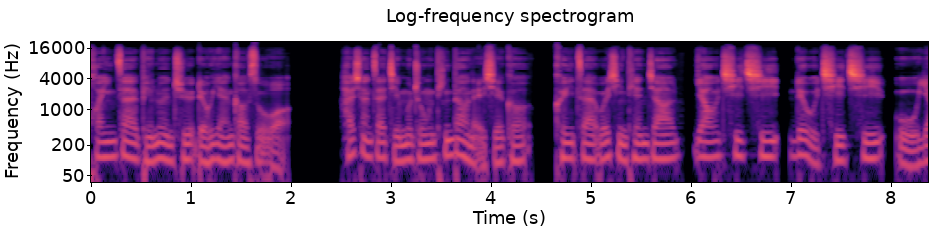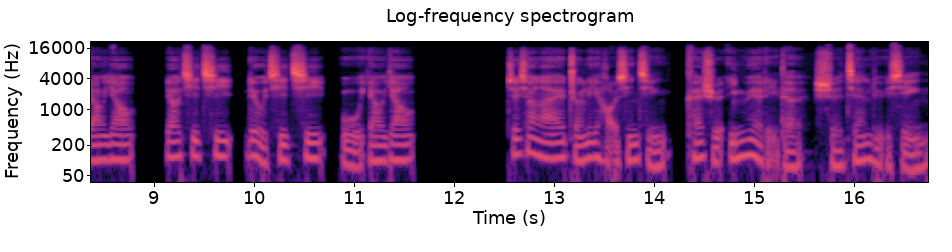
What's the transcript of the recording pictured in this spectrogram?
欢迎在评论区留言告诉我。还想在节目中听到哪些歌？可以在微信添加幺七七六七七五幺幺。幺七七六七七五幺幺，接下来整理好心情，开始音乐里的时间旅行。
